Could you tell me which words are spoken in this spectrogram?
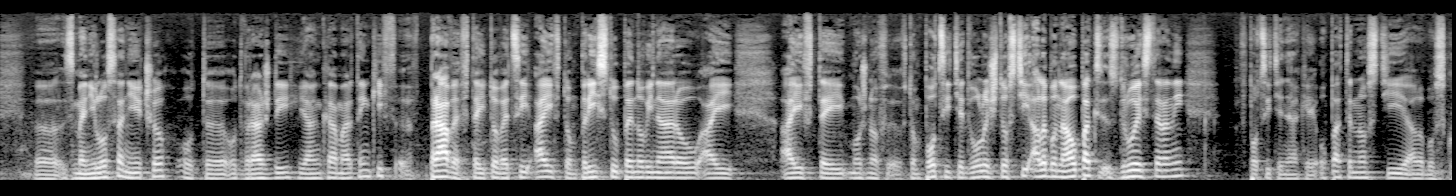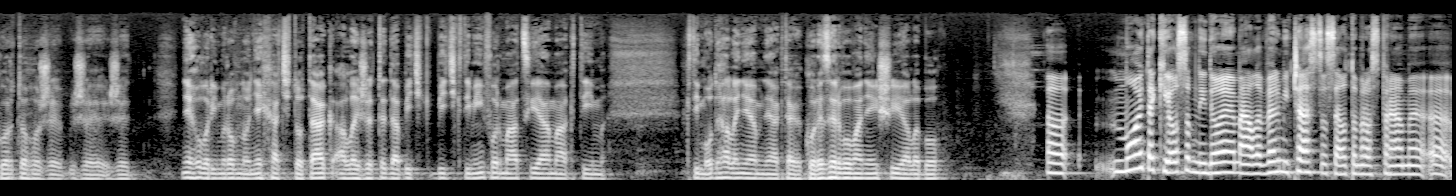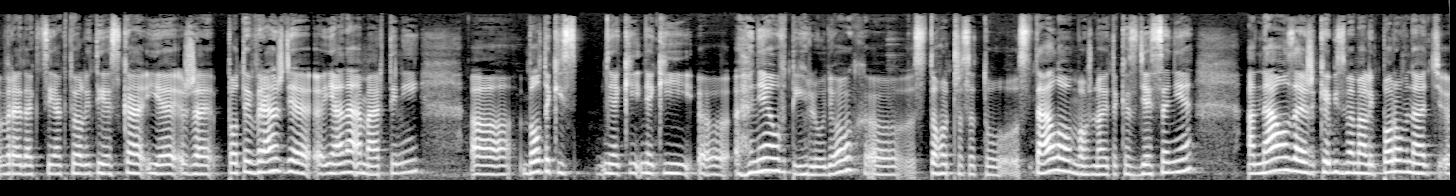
zmenilo sa niečo od, od vraždy Janka a Martinky v, práve v tejto veci, aj v tom prístupe novinárov, aj, aj v tej, možno v, v tom pocite dôležitosti, alebo naopak z druhej strany v pocite nejakej opatrnosti, alebo skôr toho, že, že, že nehovorím rovno nechať to tak, ale že teda byť, byť k tým informáciám a k tým, k tým odhaleniam nejak tak ako rezervovanejší, alebo Uh, môj taký osobný dojem, ale veľmi často sa o tom rozprávame uh, v redakcii Aktuality.sk, je, že po tej vražde Jana a Martiny uh, bol taký nejaký, nejaký uh, hnev v tých ľuďoch uh, z toho, čo sa tu stalo, možno aj také zdesenie. A naozaj, že keby sme mali porovnať uh,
